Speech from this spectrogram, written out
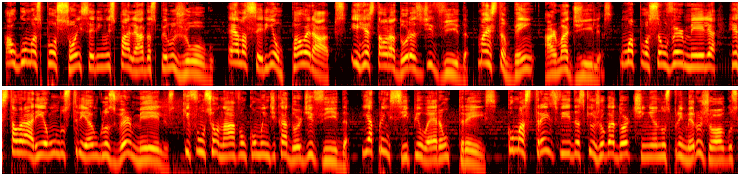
Algumas poções seriam espalhadas pelo jogo. Elas seriam power-ups e restauradoras de vida, mas também armadilhas. Uma poção vermelha restauraria um dos triângulos vermelhos, que funcionavam como indicador de vida, e a princípio eram três, como as três vidas que o jogador tinha nos primeiros jogos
